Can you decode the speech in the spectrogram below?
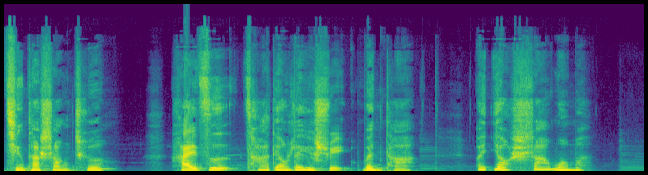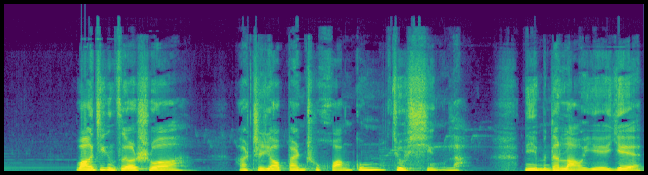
请他上车。孩子擦掉泪水，问他：“呃，要杀我吗？”王敬泽说：“啊，只要搬出皇宫就行了。”你们的老爷爷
